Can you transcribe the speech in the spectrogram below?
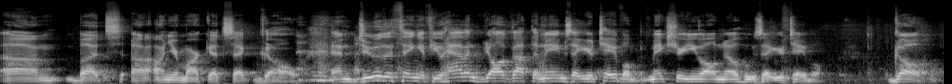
Um, but uh, on your mark, get set, go. And do the thing. If you haven't all got the names at your table, make sure you all know who's at your table. Go.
